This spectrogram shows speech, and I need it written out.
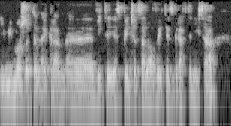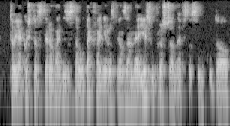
I mimo, że ten ekran e, Wity jest pięciocalowy i to jest gra w tenisa, to jakoś to sterowanie zostało tak fajnie rozwiązane, jest uproszczone w stosunku do,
